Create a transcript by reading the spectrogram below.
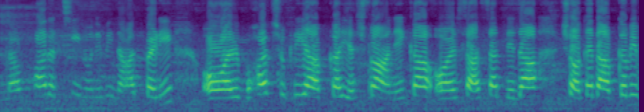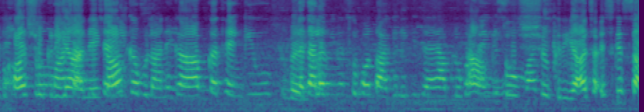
अल्लाह बहुत अच्छी इन्होंने भी नात पढ़ी और बहुत शुक्रिया आपका यशफा आने का और साथ साथ निदा शौकत आपका भी बहुत शुक्रिया आने का। बुलाने का आपका थैंक यू बहुत आगे लेके जाए आप लोग का थैंक यू सो मच शुक्रिया। अच्छा इसके साथ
